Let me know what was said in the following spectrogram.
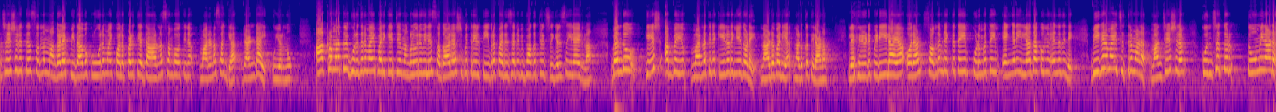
മഞ്ചേശ്വരത്ത് സ്വന്തം മകളെ പിതാവ് ക്രൂരമായി കൊലപ്പെടുത്തിയ ദാരുണ സംഭവത്തിന് മരണസംഖ്യ രണ്ടായി ഉയർന്നു. ആക്രമണത്തിൽ ഗുരുതരമായി പരിക്കേറ്റ് മംഗളൂരുവിലെ സ്വകാര്യ ആശുപത്രിയിൽ തീവ്രപരിചരണ വിഭാഗത്തിൽ ചികിത്സയിലായിരുന്ന ബന്ധു കേഷ് അബ്ബയും മരണത്തിന് കീഴടങ്ങിയതോടെ നാട് വലിയ നടുക്കത്തിലാണ്. ലഹരിയുടെ പിടിയിലായ ഒരാൾ സ്വന്തം രക്തത്തെയും കുടുംബത്തെയും എങ്ങനെ ഇല്ലാതാക്കുന്നു എന്നതിന്റെ ഭീകരമായ ചിത്രമാണ് മഞ്ചേശ്വരം കുഞ്ചത്തൂർ തൂമിനാട്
